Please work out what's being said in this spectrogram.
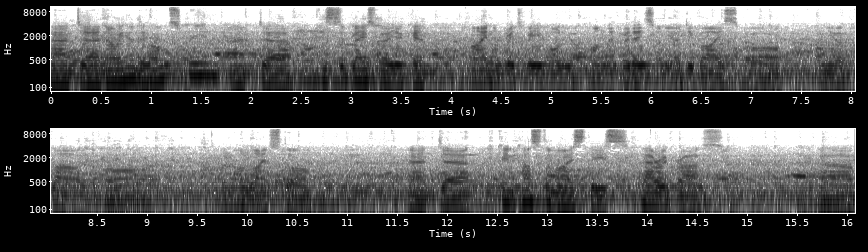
And uh, now we have the home screen, and uh, this is a place where you can find and retrieve all your content, whether it's on your device or on your cloud or an online store. And uh, you can customize these paragraphs um,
